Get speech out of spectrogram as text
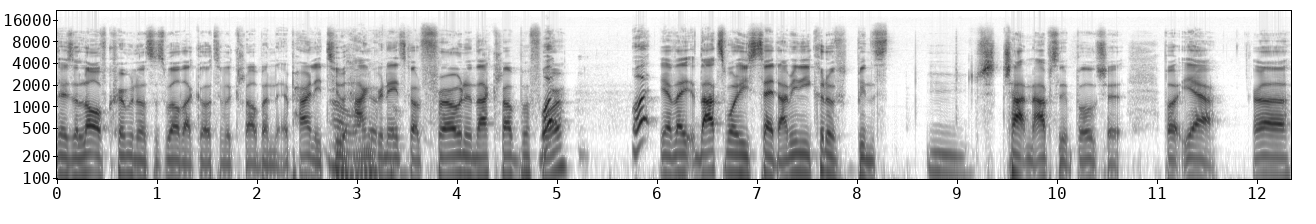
There's a lot of criminals as well that go to the club, and apparently two Oh, hand wonderful. grenades got thrown in that club before. What? Yeah, like, that's what he said. I mean, he could have been ch- chatting absolute bullshit, but yeah, uh,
